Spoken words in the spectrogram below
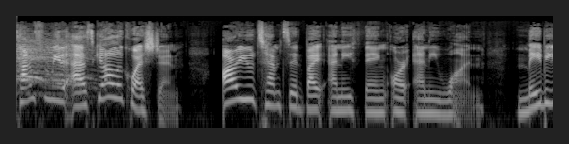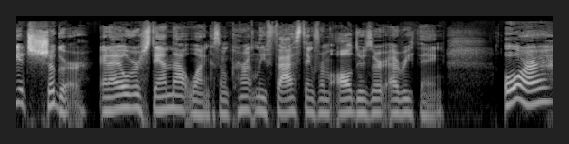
time for me to ask y'all a question. Are you tempted by anything or anyone? Maybe it's sugar, and I understand that one because I'm currently fasting from all dessert everything. Or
